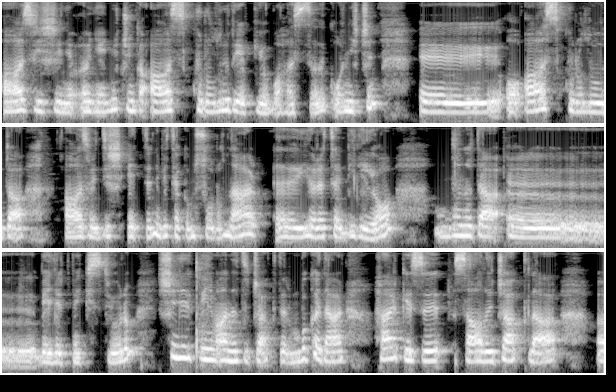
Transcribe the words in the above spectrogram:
ağız hijyeni önemli çünkü ağız kuruluğu da yapıyor bu hastalık. Onun için e, o ağız kuruluğu da ağız ve diş etlerine bir takım sorunlar e, yaratabiliyor. Bunu da e, belirtmek istiyorum. Şimdilik benim anlatacaklarım bu kadar. Herkesi sağlıcakla e,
